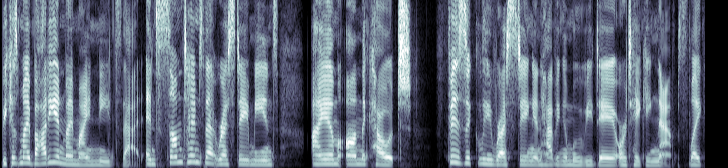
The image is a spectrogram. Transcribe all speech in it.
because my body and my mind needs that. And sometimes that rest day means I am on the couch physically resting and having a movie day or taking naps. Like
